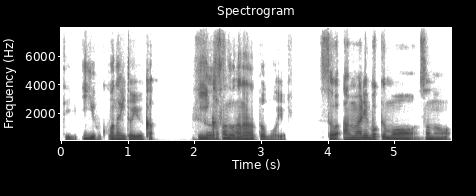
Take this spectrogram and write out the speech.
ていう、いい行いというか、いい活動だなと思うよ。そう、あんまり僕も、その、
